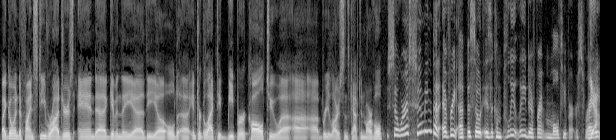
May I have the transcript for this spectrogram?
by going to find Steve Rogers and uh, giving the uh, the uh, old uh, intergalactic beeper call to uh, uh, uh, Uh, Brie Larson's Captain Marvel. So we're assuming that every episode is a completely different multiverse, right? Yeah,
